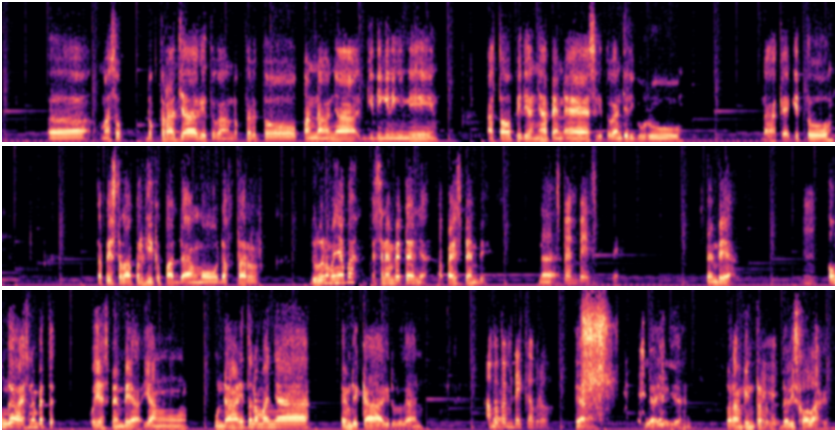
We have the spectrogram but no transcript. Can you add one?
eh, masuk dokter aja gitu kan. Dokter itu pandangannya gini gini gini, atau pilihannya PNS gitu kan jadi guru. Nah kayak gitu. Tapi setelah pergi ke Padang mau daftar dulu namanya apa? SNMPTN ya? Apa SPMB? Nah SPMB, SPMB. SPMB ya? Hmm. Oh enggak, SNMPT. Oh ya SPMB ya. Yang undangan itu namanya PMDK gitu loh kan. Amba Nah. PMDK, Bro. Ya. Iya iya iya. Orang pinter dari sekolah gitu.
